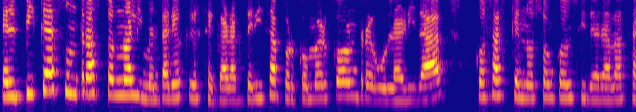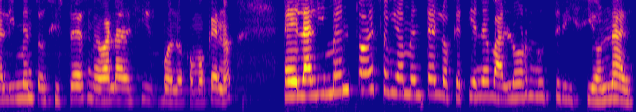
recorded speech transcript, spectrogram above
El pica es un trastorno alimentario que se caracteriza por comer con regularidad cosas que no son consideradas alimentos. Y ustedes me van a decir, bueno, como que no. El alimento es obviamente lo que tiene valor nutricional.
